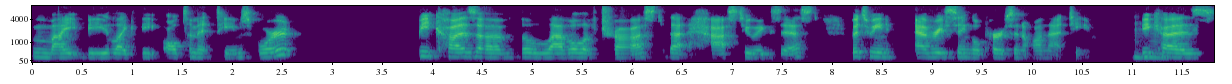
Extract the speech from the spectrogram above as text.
might be like the ultimate team sport because of the level of trust that has to exist between every single person on that team. Mm-hmm. Because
